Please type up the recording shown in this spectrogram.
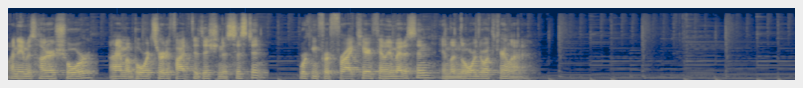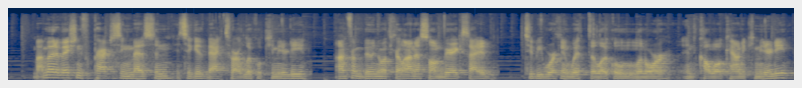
My name is Hunter Shore. I am a board certified physician assistant working for FryeCare Family Medicine in Lenoir, North Carolina. My motivation for practicing medicine is to give back to our local community. I'm from Boone, North Carolina, so I'm very excited to be working with the local Lenoir and Caldwell County community.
